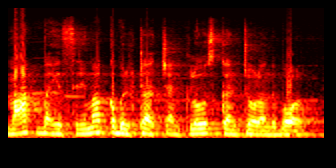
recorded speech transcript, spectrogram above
marked by his remarkable touch and close control on the ball.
